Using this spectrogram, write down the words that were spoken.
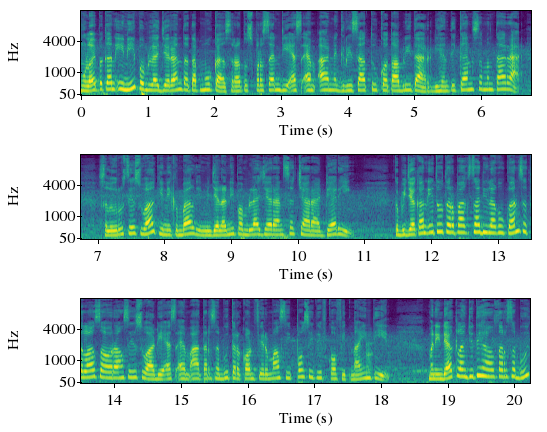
Mulai pekan ini, pembelajaran tatap muka 100% di SMA Negeri 1 Kota Blitar dihentikan sementara. Seluruh siswa kini kembali menjalani pembelajaran secara daring. Kebijakan itu terpaksa dilakukan setelah seorang siswa di SMA tersebut terkonfirmasi positif COVID-19. Menindaklanjuti hal tersebut,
